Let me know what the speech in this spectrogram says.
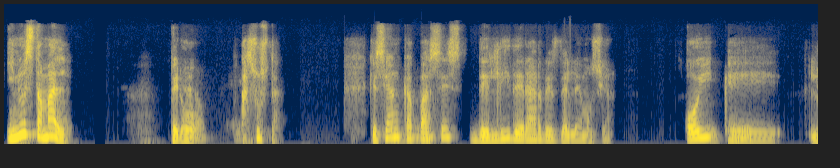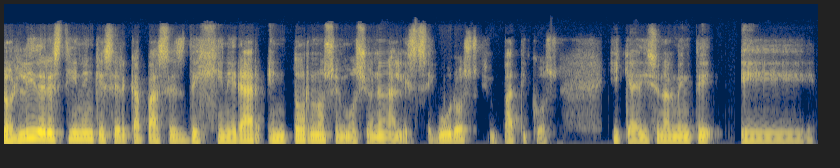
Y no está mal, pero asusta. Que sean capaces de liderar desde la emoción. Hoy eh, los líderes tienen que ser capaces de generar entornos emocionales seguros, empáticos y que adicionalmente eh,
